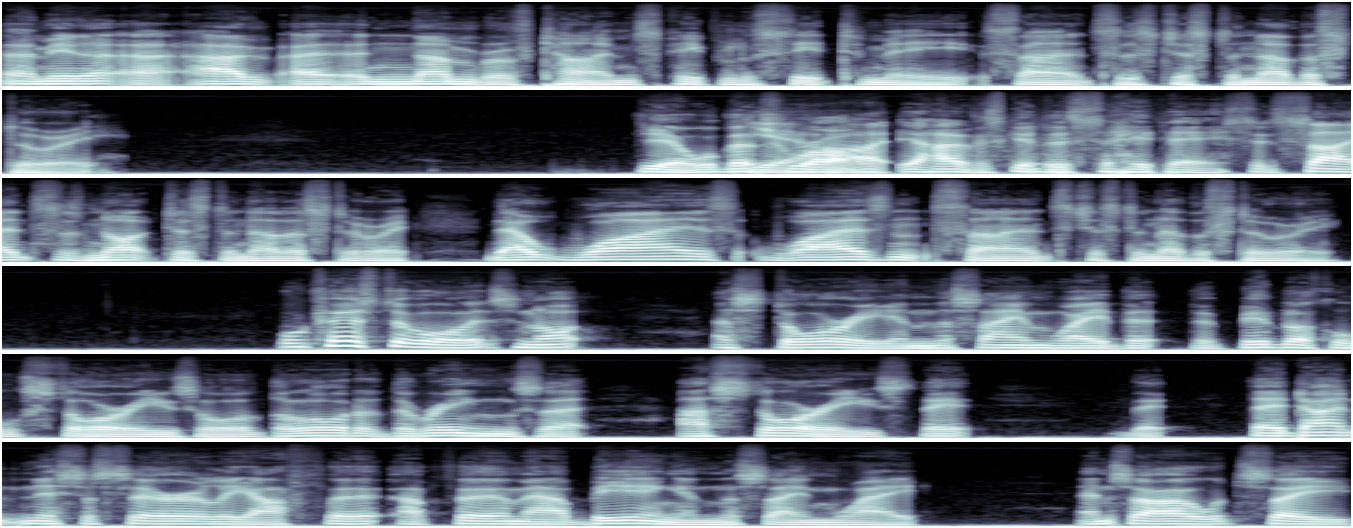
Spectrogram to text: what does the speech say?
I mean, a, number of times people have said to me, "Science is just another story." Yeah, well, that's yeah, right. I, I was going to say that science is not just another story. Now, why is why isn't science just another story? Well, first of all, it's not a story in the same way that the biblical stories or the Lord of the Rings are, are stories. That they, they, don't necessarily affir- affirm our being in the same way. And so I would say,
